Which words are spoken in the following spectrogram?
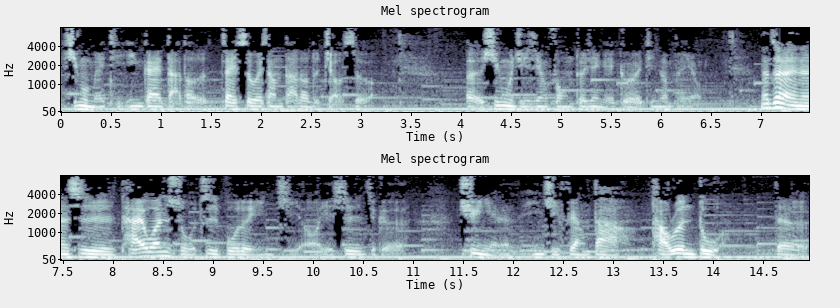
新闻媒体应该达到的，在社会上达到的角色。呃，新闻急先锋推荐给各位听众朋友。那再来呢是台湾所制播的影集哦，也是这个去年引起非常大讨论度的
